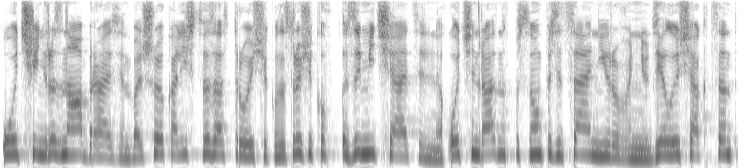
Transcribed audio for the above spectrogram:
очень разнообразен, большое количество застройщиков, застройщиков замечательных, очень разных по своему позиционированию, делающий акцент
